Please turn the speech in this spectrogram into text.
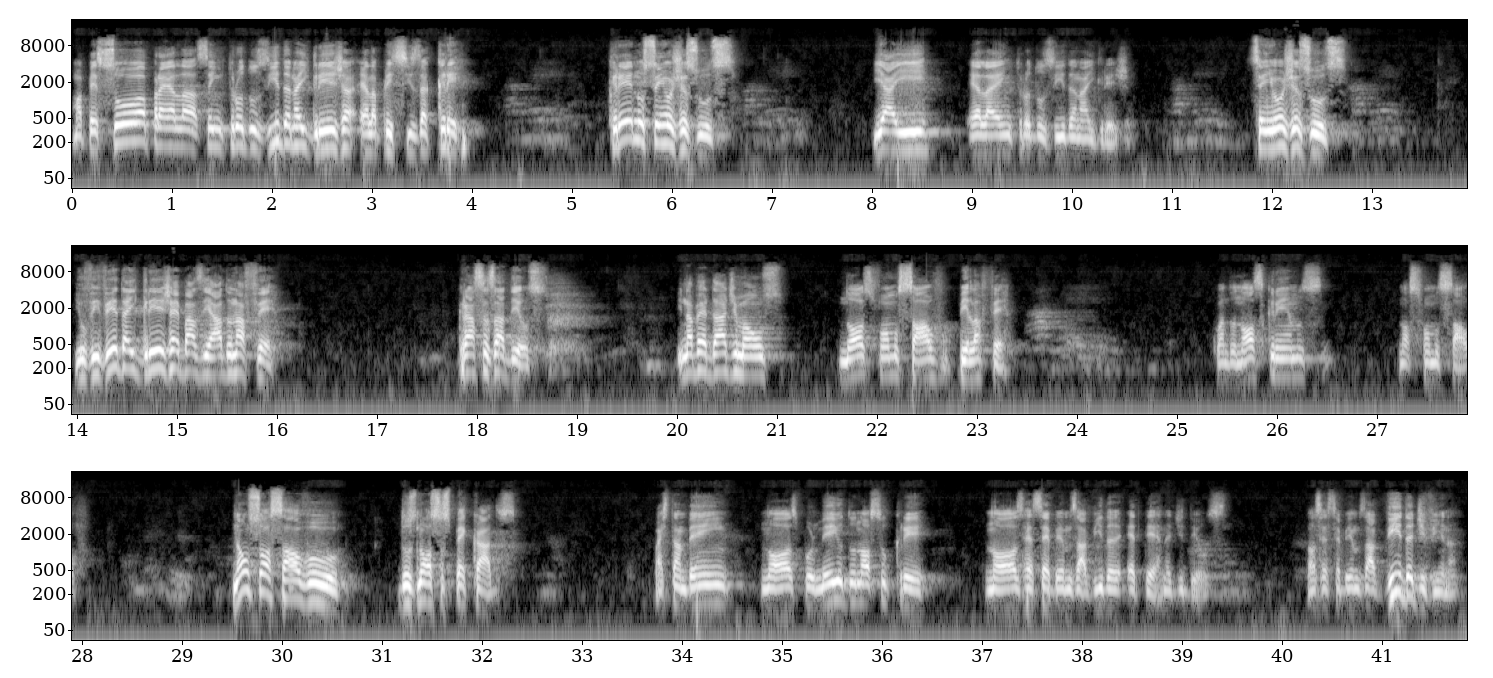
Uma pessoa, para ela ser introduzida na igreja, ela precisa crer. Crer no Senhor Jesus. E aí ela é introduzida na igreja. Senhor Jesus. E o viver da igreja é baseado na fé. Graças a Deus. E na verdade, irmãos, nós fomos salvos pela fé. Quando nós cremos, nós fomos salvos. Não só salvo dos nossos pecados, mas também nós, por meio do nosso crer, nós recebemos a vida eterna de Deus nós recebemos a vida divina.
